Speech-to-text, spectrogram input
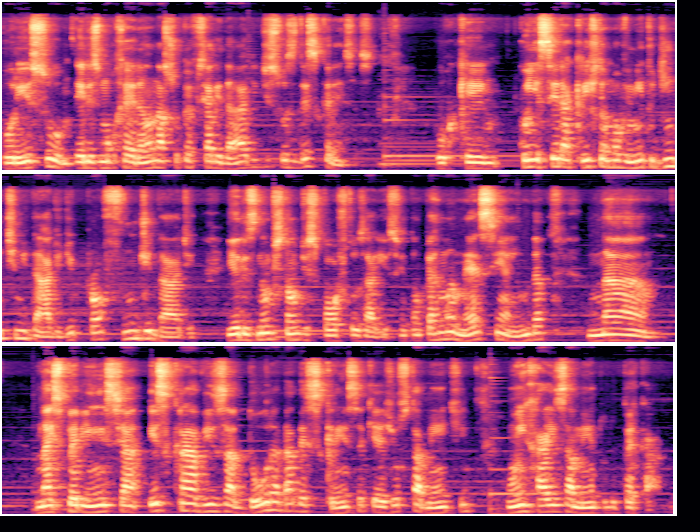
Por isso, eles morrerão na superficialidade de suas descrenças. Porque conhecer a Cristo é um movimento de intimidade, de profundidade, e eles não estão dispostos a isso. Então, permanecem ainda na na experiência escravizadora da descrença, que é justamente o enraizamento do pecado.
